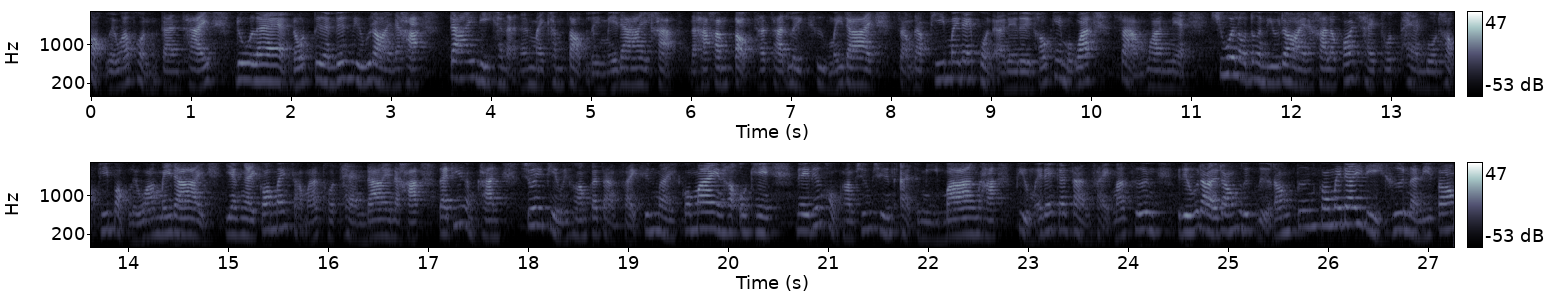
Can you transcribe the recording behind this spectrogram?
บอกเลยว่าผลของการใช้ดูแลลดเดือนเรื่องริ้วรอยนะคะ ได้ดีขนาดนั้นไหมคำตอบเลยไม่ได้ค่ะนะคะคำตอบชัดๆเลยคือไม่ได้สำหรับพี่ไม่ได้ผลอะไรเลยเขาเคลมบอกว่า 3 วันเนี่ยช่วยลดเดือนริ้วรอยนะคะแล้วก็ใช้ทดแทนโบท็อกซ์พี่บอกเลยว่าไม่ได้ ยังไงก็ไม่สามารถทดแทนได้นะคะ และที่สำคัญช่วยให้ผิวมีความกระจ่างใสขึ้นไหมก็ไม่นะคะโอเค ในเรื่องของความชุ่มชื้นอาจจะมีบ้างนะคะ ผิวไม่ได้กระจ่างใสมากขึ้นริ้วรอยร่องลึกหรือร่องตื้นก็ไม่ได้ดีขึ้นอันนี้ต้อง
